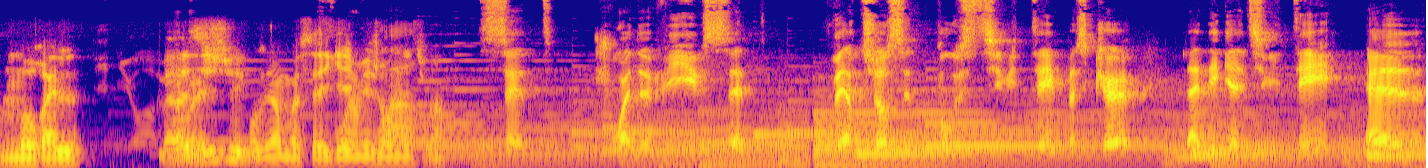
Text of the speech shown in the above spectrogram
Morel. Bah, vas-y, je vais- Trop bien, moi ça égaye mes journées, tu vois. cette joie de vivre, cette ouverture, cette positivité, parce que la négativité, elle,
